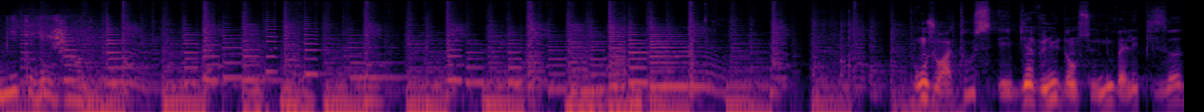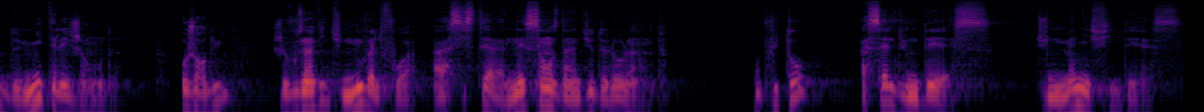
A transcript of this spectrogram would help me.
Mythes et légendes. Bonjour à tous et bienvenue dans ce nouvel épisode de Mythes et légendes. Aujourd'hui, je vous invite une nouvelle fois à assister à la naissance d'un dieu de l'Olympe, ou plutôt à celle d'une déesse, d'une magnifique déesse,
